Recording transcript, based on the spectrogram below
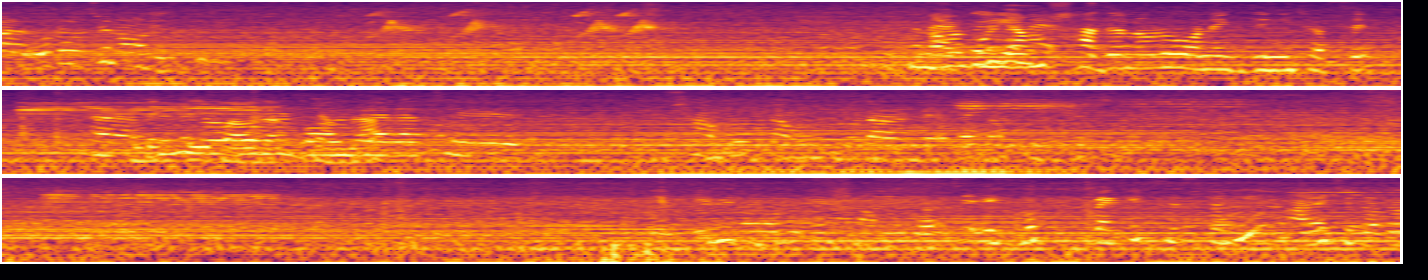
আর ওটা হচ্ছে নন এসি অ্যাকুরিয়াম সাজানোরও অনেক জিনিস আছে। হ্যাঁ দেখতেই পাওয়া যাচ্ছে আমরা। আছে শামুক টামুক তার ব্যাগ আছে বিভিন্ন রকমের শামুক আছে এগুলো প্যাকেট সিস্টেমই আড়াইশো টাকা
